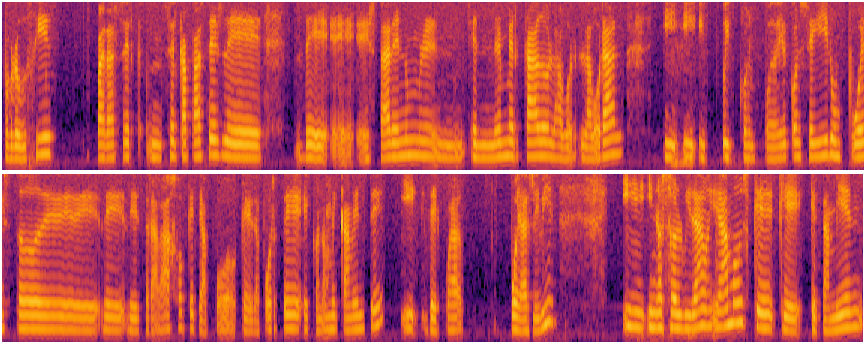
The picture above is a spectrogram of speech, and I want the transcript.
producir, para ser, ser capaces de, de eh, estar en, un, en, el mercado laboral y, y, poder conseguir un puesto de, de, trabajo que te, que te aporte económicamente y del cual puedas vivir. Y, nos olvidamos que, que, también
